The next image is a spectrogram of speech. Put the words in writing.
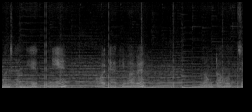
মাঝখান দিয়ে নিয়ে আবার একইভাবে লংটা হচ্ছে।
